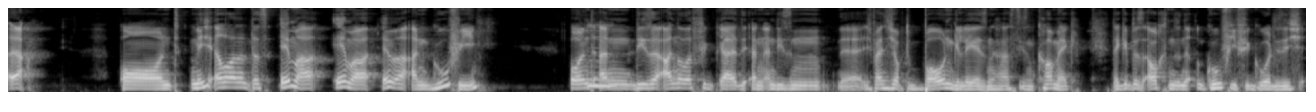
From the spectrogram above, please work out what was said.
Ja, und mich erinnert das immer, immer, immer an Goofy und mhm. an diese andere, äh, an, an diesen, äh, ich weiß nicht, ob du Bone gelesen hast, diesen Comic. Da gibt es auch eine Goofy-Figur, die sich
